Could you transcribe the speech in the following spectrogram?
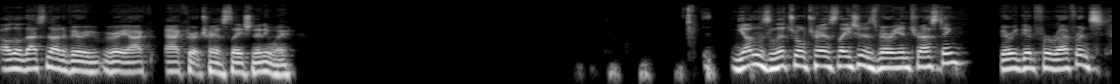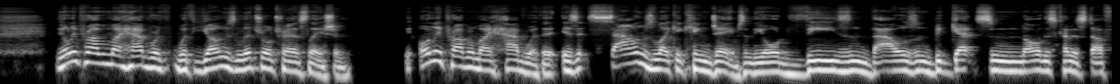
although that's not a very very ac- accurate translation anyway. Young's literal translation is very interesting, very good for reference. The only problem I have with, with Young's literal translation, the only problem I have with it is it sounds like a King James and the old these and thous and begets and all this kind of stuff.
